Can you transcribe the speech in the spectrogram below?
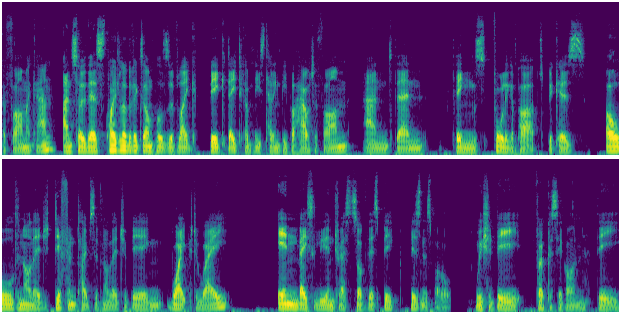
a farmer can. And so there's quite a lot of examples of like big data companies telling people how to farm and then things falling apart because old knowledge, different types of knowledge are being wiped away in basically the interests of this big business model. We should be focusing on the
